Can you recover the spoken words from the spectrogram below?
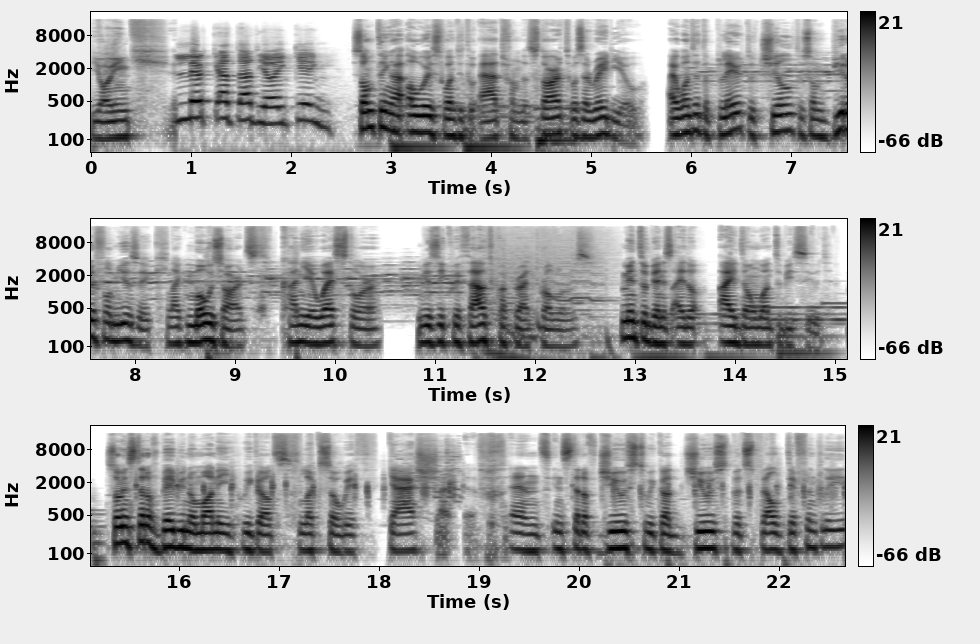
yoink. Look at that yoinking! Something I always wanted to add from the start was a radio. I wanted the player to chill to some beautiful music, like Mozart, Kanye West or music without copyright problems. I mean, to be honest, I don't, I don't want to be sued. So instead of Baby No Money, we got Luxo with Cash, and instead of Juiced, we got Juiced but spelled differently.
